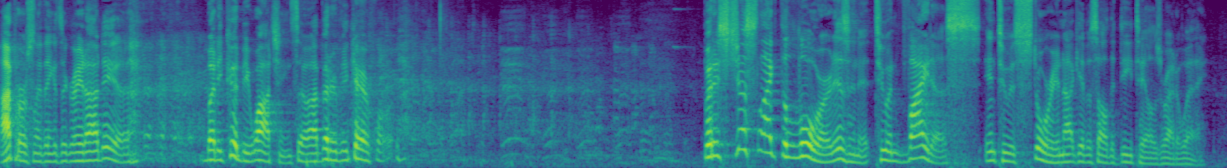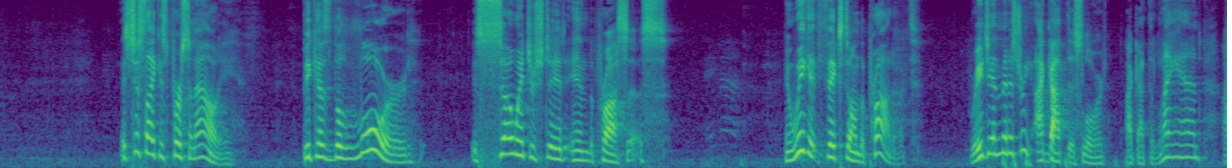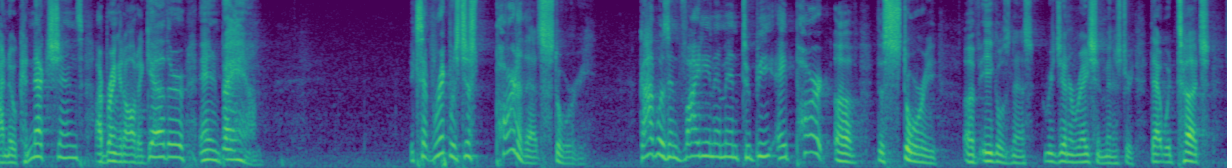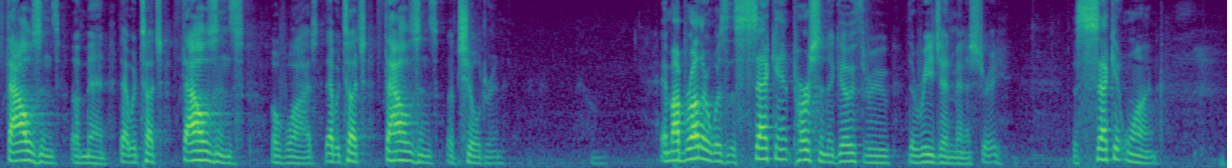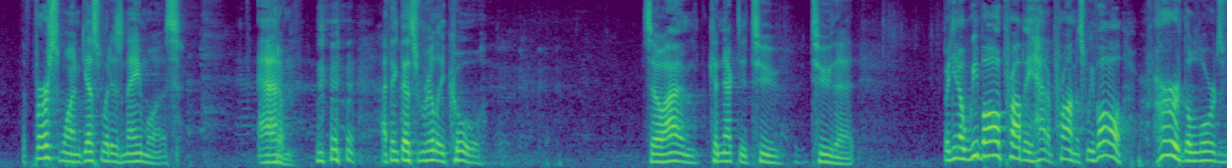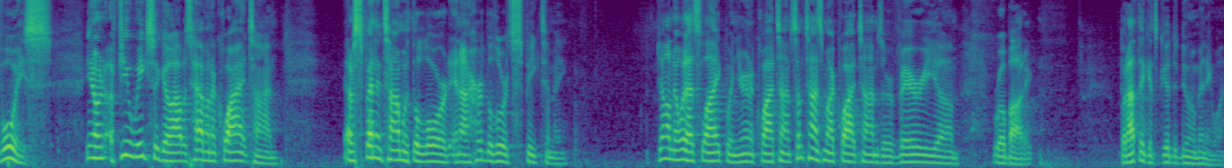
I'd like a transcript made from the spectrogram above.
I personally think it's a great idea, but he could be watching, so I better be careful. But it's just like the Lord, isn't it, to invite us into his story and not give us all the details right away. It's just like his personality, because the Lord is so interested in the process. And we get fixed on the product. Regen ministry, I got this, Lord. I got the land, I know connections, I bring it all together, and bam. Except Rick was just part of that story. God was inviting them in to be a part of the story of Eagle's Nest regeneration ministry that would touch thousands of men, that would touch thousands of wives, that would touch thousands of children. And my brother was the second person to go through the regen ministry. The second one. The first one, guess what his name was? Adam. I think that's really cool. So I'm connected to, to that. But you know, we've all probably had a promise. We've all heard the Lord's voice. You know, a few weeks ago, I was having a quiet time. I was spending time with the Lord, and I heard the Lord speak to me. Y'all know what that's like when you're in a quiet time? Sometimes my quiet times are very um, robotic, but I think it's good to do them anyway,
